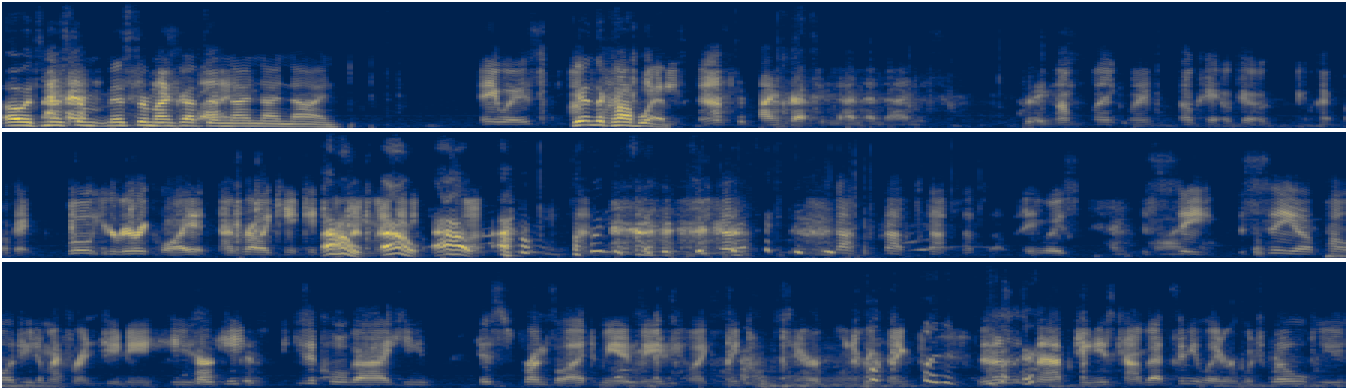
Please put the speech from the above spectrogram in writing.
Oh, it's Mr. Mr. Minecraft lying. 999. Anyways, Get I'm in the playing cobweb. Jimmy's map. After Minecraft in 999 great. I'm playing my. Okay, okay, okay, okay. You're very quiet. I probably can't get you Ow, ow, ow, Stop, ow. stop, stop, stop, stop, stop. Anyways, this is a this is a apology to my friend Genie. He's he, he's a cool guy. He his friends lied to me and made me like think he was terrible and everything. This is his map, Genie's Combat Simulator, which Will use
